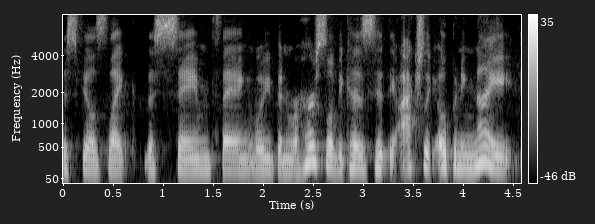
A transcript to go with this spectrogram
this feels like the same thing. We've been rehearsal because actually opening night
